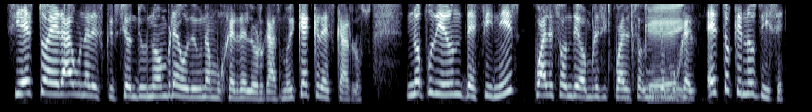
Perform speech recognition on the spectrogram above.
si esto era una descripción de un hombre o de una mujer del orgasmo. ¿Y qué crees, Carlos? No pudieron definir cuáles son de hombres y cuáles son de mujeres. ¿Esto qué nos dice?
